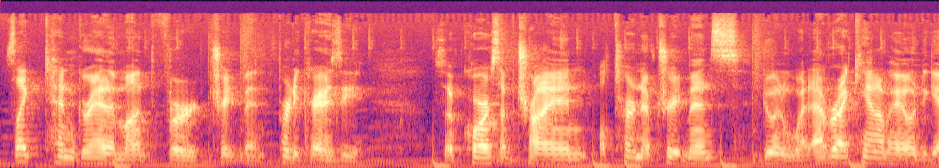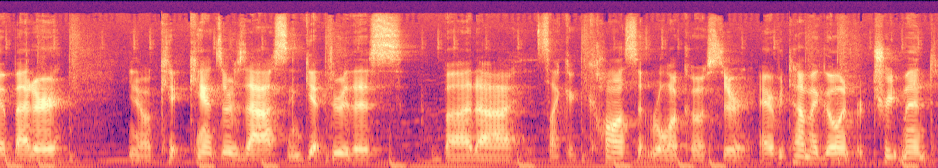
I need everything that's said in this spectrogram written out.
it's like 10 grand a month for treatment. Pretty crazy. So of course I'm trying alternative treatments, doing whatever I can on my own to get better, you know, kick cancer's ass and get through this. But uh, it's like a constant roller coaster. Every time I go in for treatment,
